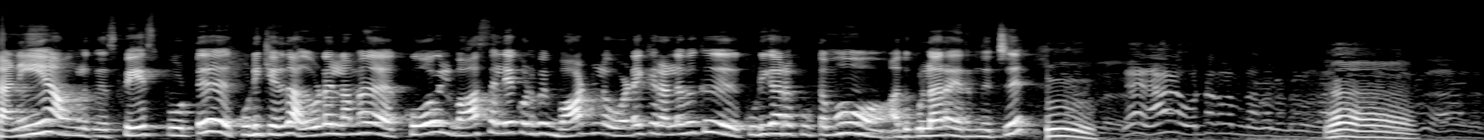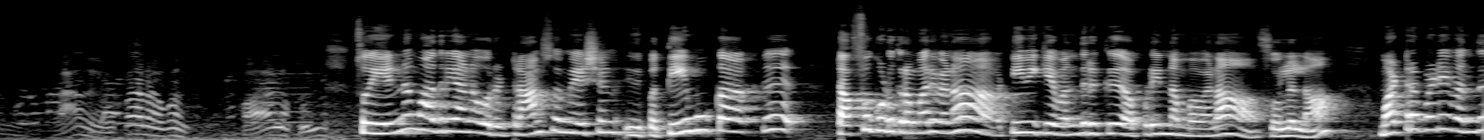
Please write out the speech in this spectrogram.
தனியே அவங்களுக்கு ஸ்பேஸ் போட்டு குடிக்கிறது. அதோட இல்லாமல் கோவில் வாசல்லே கொண்டு போய் பாட்டிலில் உடைக்கிற அளவுக்கு குடிகார கூட்டமும் அதுக்குள்ளார இருந்துச்சு. ஸோ என்ன மாதிரியான ஒரு டிரான்ஸ்ஃபர்மேஷன் இது இப்போ திமுகவுக்கு டஃப் கொடுக்குற மாதிரி வேணா டிவிக்கே வந்திருக்கு அப்படின்னு நம்ம வேணா சொல்லலாம். மற்றபடி வந்து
